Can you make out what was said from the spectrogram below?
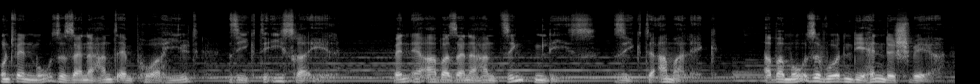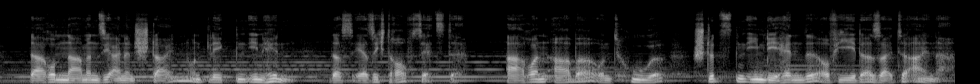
Und wenn Mose seine Hand emporhielt, siegte Israel. Wenn er aber seine Hand sinken ließ, siegte Amalek. Aber Mose wurden die Hände schwer, darum nahmen sie einen Stein und legten ihn hin, dass er sich draufsetzte. Aaron aber und Hur stützten ihm die Hände auf jeder Seite einer.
